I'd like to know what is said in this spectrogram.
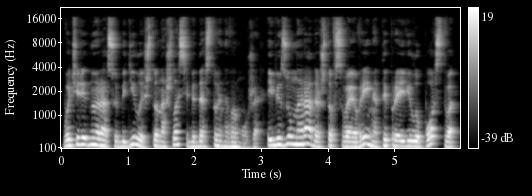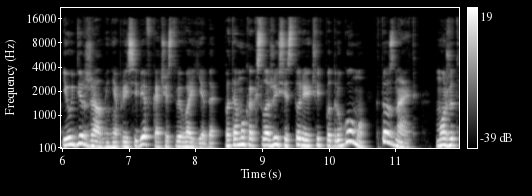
В очередной раз убедилась, что нашла себе достойного мужа. И безумно рада, что в свое время ты проявил упорство и удержал меня при себе в качестве воеда. Потому как сложись история чуть по-другому, кто знает. Может,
